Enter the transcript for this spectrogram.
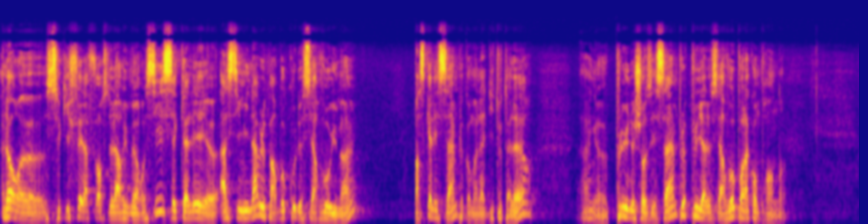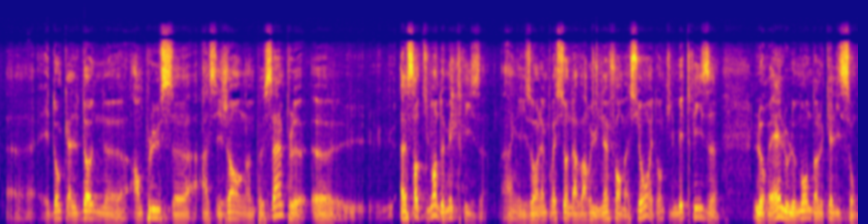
Alors, euh, ce qui fait la force de la rumeur aussi, c'est qu'elle est euh, assimilable par beaucoup de cerveaux humains, parce qu'elle est simple, comme on a dit tout à l'heure. Hein, euh, plus une chose est simple, plus il y a le cerveau pour la comprendre. et donc, elle donne en plus à ces gens un peu simples un sentiment de maîtrise. Hein. ils ont l'impression d'avoir eu une information, et donc ils maîtrisent le réel ou le monde dans lequel ils sont.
